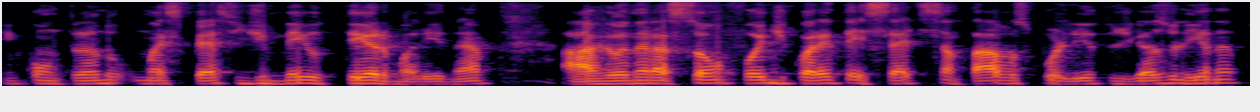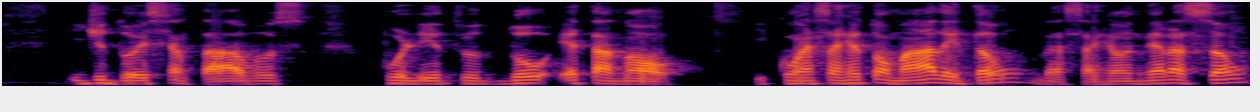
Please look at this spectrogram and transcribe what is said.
encontrando uma espécie de meio termo ali. Né? A reoneração foi de 47 centavos por litro de gasolina e de 2 centavos por litro do etanol. E com essa retomada, então, dessa reoneração,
